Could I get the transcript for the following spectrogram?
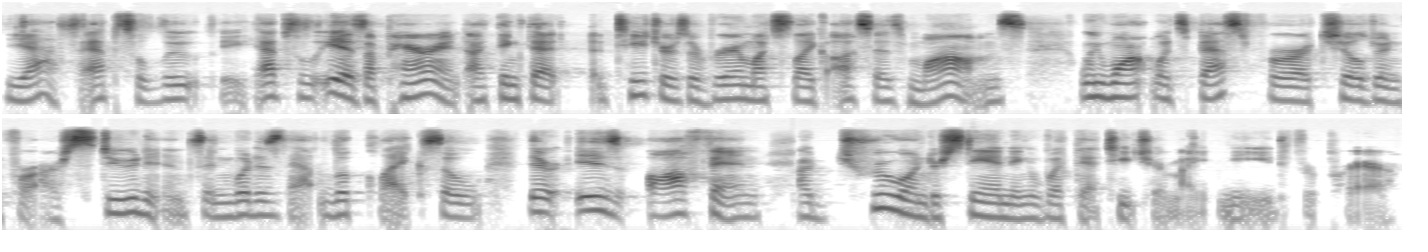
Yes, absolutely. Absolutely. As a parent, I think that teachers are very much like us as moms. We want what's best for our children, for our students. And what does that look like? So there is often a true understanding of what that teacher might need for prayer.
